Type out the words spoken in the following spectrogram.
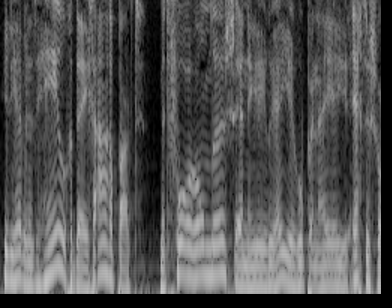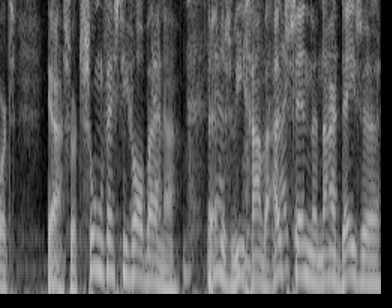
jullie hebben het heel gedegen aangepakt. Met voorrondes en jullie, je roepen een, echt een soort, ja, soort songfestival bijna. Ja, dus wie gaan we uitzenden naar Ja. deze...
